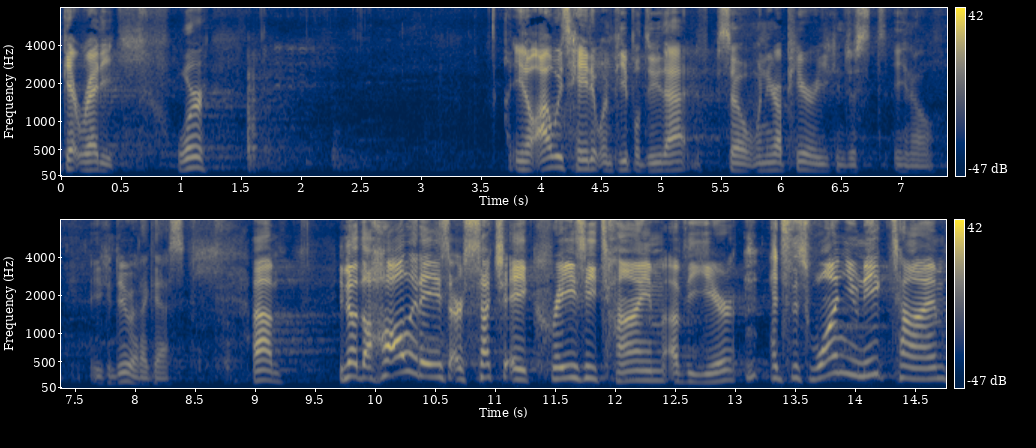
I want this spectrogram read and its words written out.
Get ready. We're, you know, I always hate it when people do that. So when you're up here, you can just, you know, you can do it, I guess. Um, you know, the holidays are such a crazy time of the year. It's this one unique time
